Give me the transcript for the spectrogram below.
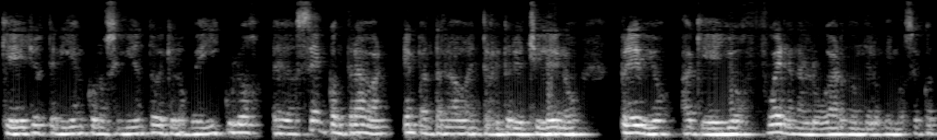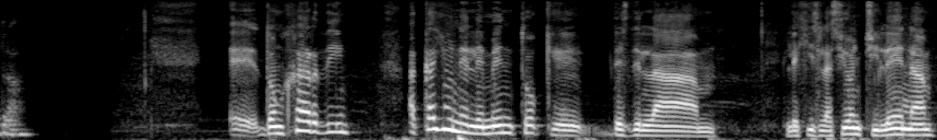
que ellos tenían conocimiento de que los vehículos eh, se encontraban empantanados en territorio chileno previo a que ellos fueran al lugar donde los mismos se encontraban. Eh, don Hardy, acá hay un elemento que desde la mm, legislación chilena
